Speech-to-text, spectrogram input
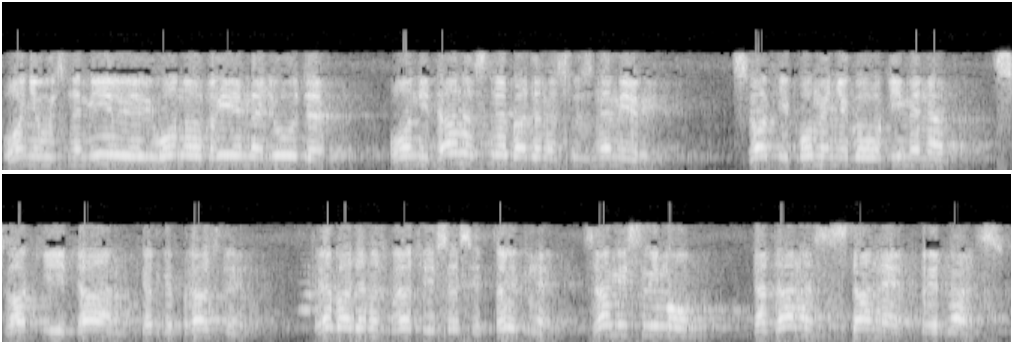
On je uznemirio i u ono vrijeme ljude, on i danas treba da nas uznemiri. Svaki pomen njegovog imena, svaki dan kad ga praznujemo, treba da nas, braće i sese, trgne. Zamislimo da danas stane pred nas.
